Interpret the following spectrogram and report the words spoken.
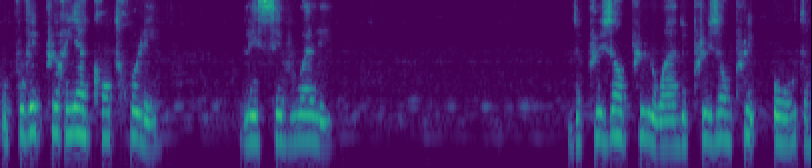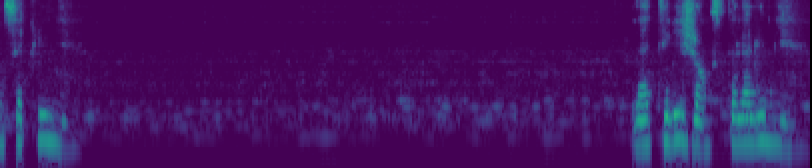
Vous ne pouvez plus rien contrôler. Laissez-vous aller de plus en plus loin, de plus en plus haut dans cette lumière. L'intelligence de la lumière.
